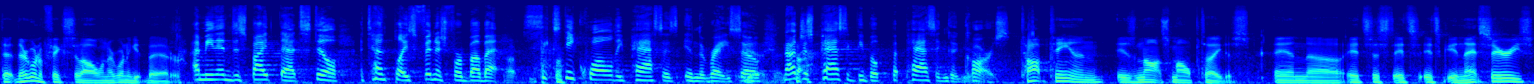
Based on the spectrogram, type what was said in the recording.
They're going to fix it all and they're going to get better. I mean, and despite that, still a 10th place finish for Bubba, uh, 60 quality passes in the race. So yeah, not top, just passing people, but passing good yeah. cars. Top 10 is not small potatoes and uh, it's just it's it's in that series.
